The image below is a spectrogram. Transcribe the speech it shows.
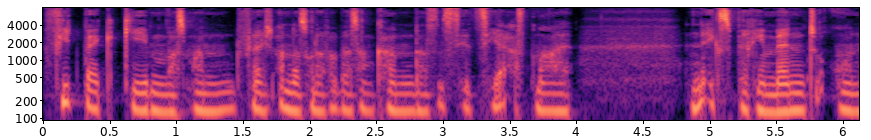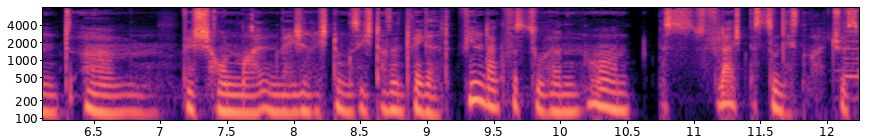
Feedback geben, was man vielleicht anders oder verbessern kann. Das ist jetzt hier erstmal ein Experiment und ähm, wir schauen mal, in welche Richtung sich das entwickelt. Vielen Dank fürs Zuhören und bis vielleicht bis zum nächsten Mal. Tschüss.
